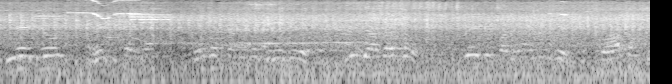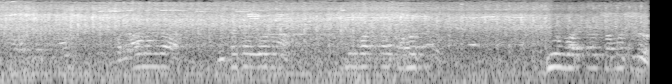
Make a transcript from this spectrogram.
సిఐటి రైతు సంఘం కేంద్ర సంఘంగా జరిగే ఈ జాతరకు సిఐటి పదిహేను స్వాగతం కృష్ణారావు ప్రధానంగా విశాఖలో ఉన్న జీవ సమస్యలు జీవ వర్గాల సమస్యలు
